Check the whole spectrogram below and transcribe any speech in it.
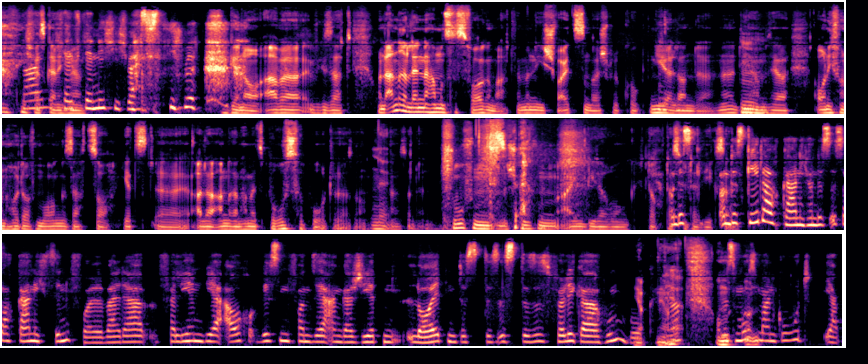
Ich Nein, weiß gar nicht ich helfe dir nicht, ich weiß es nicht mehr. Genau, aber wie gesagt, und andere Länder haben uns das vorgemacht. Wenn man in die Schweiz zum Beispiel guckt, Niederlande, ne, die mhm. haben ja auch nicht von heute auf morgen gesagt, so, jetzt äh, alle anderen haben jetzt Berufsverbot oder so. Nee. Also dann Stufen, eine Stufeneingliederung. Ich glaube, das und wird der Weg sein. Und es geht auch gar nicht und es ist auch gar nicht sinnvoll, weil da verlieren wir auch Wissen von sehr engagierten Leuten. Das, das, ist, das ist völliger Humbug. Ja, ja. ja. Und, das muss man gut, ja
